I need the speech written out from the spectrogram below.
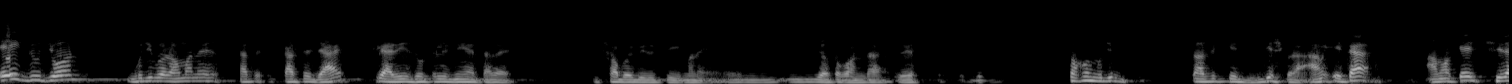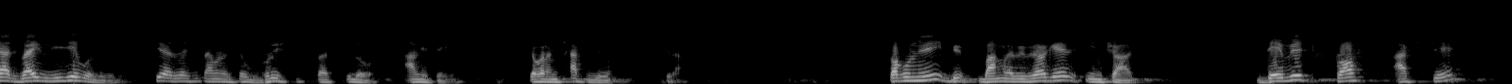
এই দুজন মুজিবুর রহমানের সাথে, কাছে যায় ক্ল্যারিজ হোটেলে নিয়ে তারা সবাই বিরতি মানে যত ঘণ্টা রেস্ট তখন মুজিব তাদেরকে জিজ্ঞেস করা, আমি, এটা আমাকে সিরাজ ভাই নিজে বলে সিরাজ ভাইয়ের সাথে আমার একটা ঘনিষ্ঠতা ছিল আগে থেকে, যখন আমি ছাত্র জীবন ছিলাম। তখন উনি বাংলা বিভাগের ইনচার্জ ডেভিড ফ্রস্ট আসছে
